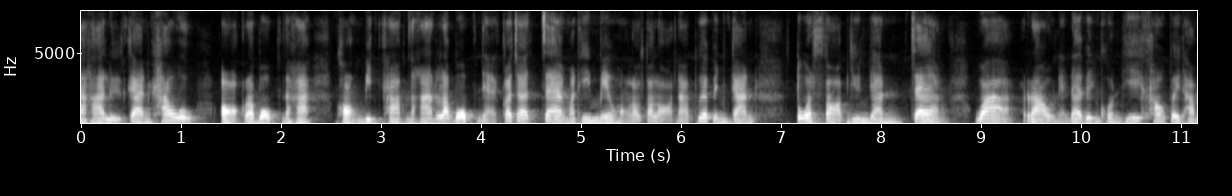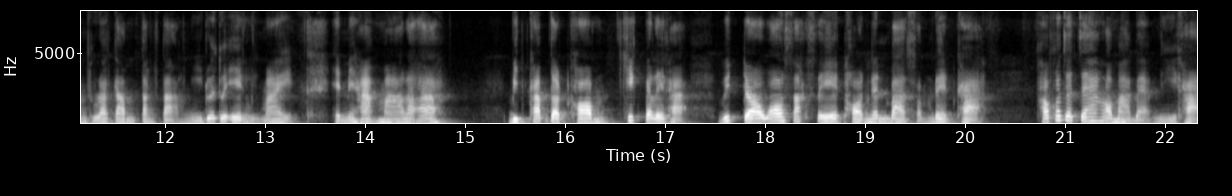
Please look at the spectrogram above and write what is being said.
นะคะ หรือการเข้าออกระบบนะคะของ b i t c u p นะคะ ระบบเนี่ยก็จะแจ้งมาที่เมลของเราตลอดนะ เพื่อเป็นการตรวจสอบยืนยันแจ้งว่าเราเนี่ยได้เป็นคนที่เข้าไปทำธุรกรรมต่างๆ นี้ด้วยตัวเองหรือไม่ เห็นไหมคะ มาแล้วค่ะ bitcup.com คลิกไปเลยค่ะ withdrawal success ถอนเงินบาทสำเร็จค่ะ เขาก็จะแจ้งเรามาแบบนี้ค่ะ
